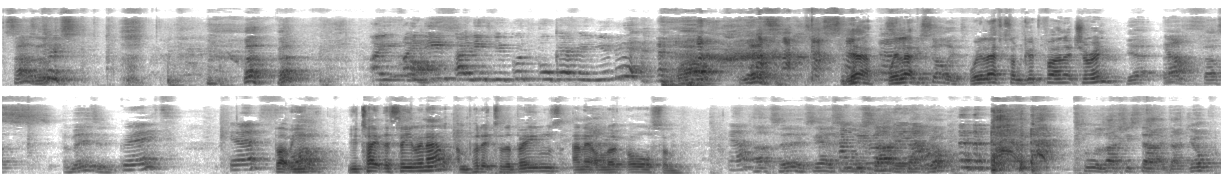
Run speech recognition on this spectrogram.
Sounds nice. I, I need I need you good Bulgarian unit. Wow. Yes. Yeah, we Very left. solid. We left some good furniture in, Yeah, that's, that's amazing. Great. Yes. but Wow. you, you take the ceiling out and put it to the beams, and it'll look awesome. Yes. That's it. Yeah, you someone started it that job. Someone's actually started that job.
